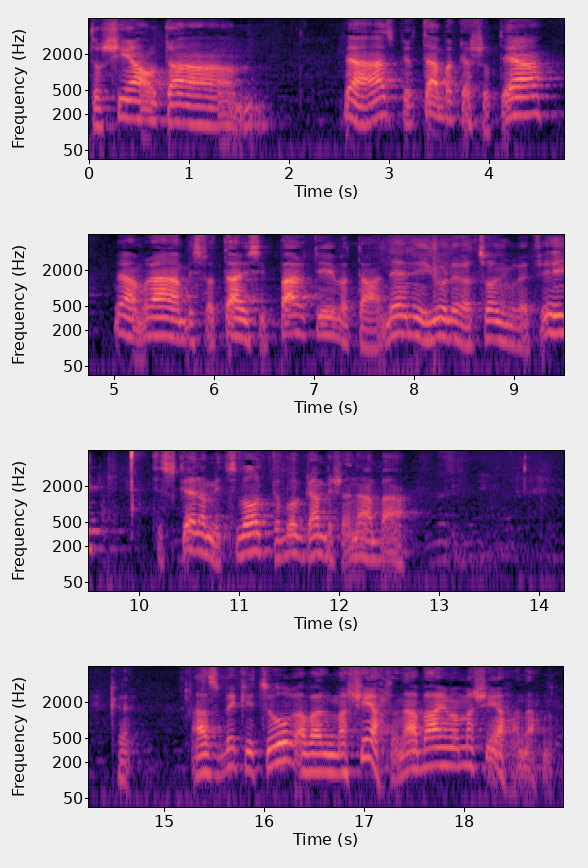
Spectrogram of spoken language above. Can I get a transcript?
תושיע אותם. ואז פירטה בקשותיה ואמרה, בשפתיי סיפרתי ותענני, יהיו לרצון עם רפי, תזכה למצוות, תבוא גם בשנה הבאה. כן. אז בקיצור, אבל משיח, שנה הבאה עם המשיח אנחנו.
